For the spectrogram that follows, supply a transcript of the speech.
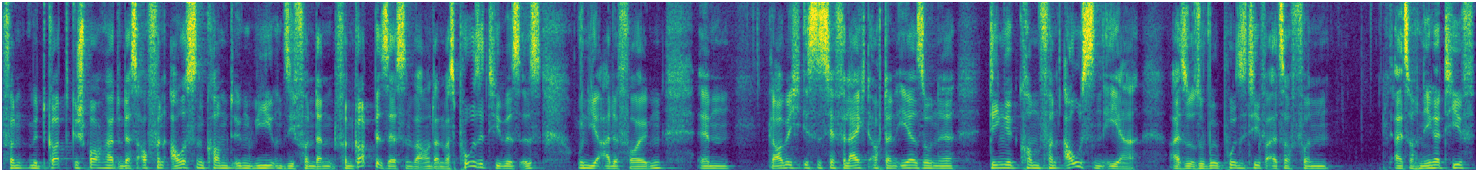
von, mit Gott gesprochen hat und das auch von außen kommt irgendwie und sie von dann von Gott besessen war und dann was Positives ist und ihr alle folgen. Ähm, glaube ich, ist es ja vielleicht auch dann eher so eine Dinge kommen von außen eher. Also sowohl positiv als auch von als auch negativ,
